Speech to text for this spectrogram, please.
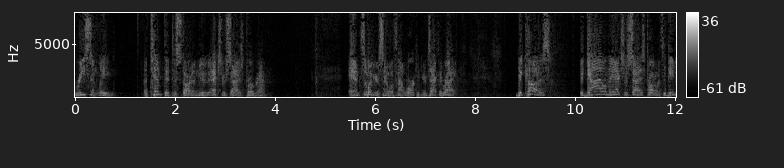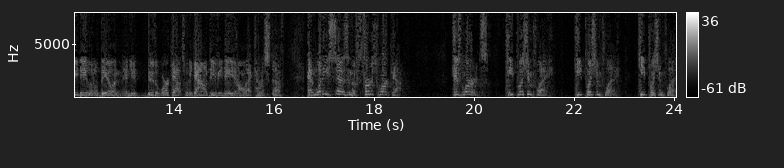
recently attempted to start a new exercise program. And some of you are saying, well, it's not working. You're exactly right. Because the guy on the exercise program, it's a DVD little deal, and, and you do the workouts with a guy on DVD and all that kind of stuff. And what he says in the first workout his words keep pushing play, keep pushing play, keep pushing play.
